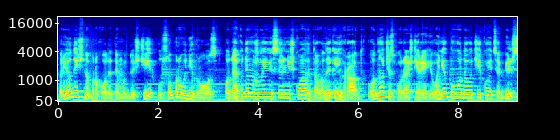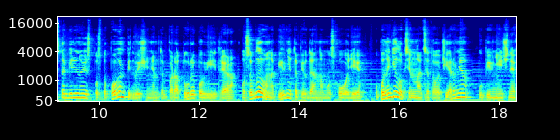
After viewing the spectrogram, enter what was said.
Періодично проходитимуть дощі у супроводі гроз, подекуди можливі сильні шквали та великий град. Водночас у решті регіонів погода очікується більш стабільною з поступовим підвищенням температури повітря, особливо на півдні та південному сході. У понеділок, 17 червня, у північних,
